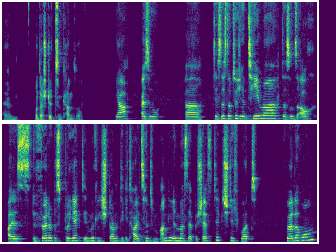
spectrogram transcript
ähm, unterstützen kann. So. Ja, also äh, das ist natürlich ein Thema, das uns auch als gefördertes Projekt im Mittelstand Digitalzentrum Handel immer sehr beschäftigt. Stichwort Förderung.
